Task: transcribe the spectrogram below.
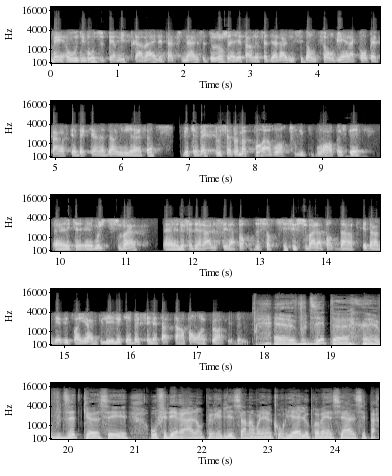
Mais au niveau du permis de travail, l'étape finale, c'est toujours géré par le fédéral aussi. Donc, si on vient à la compétence Québec-Canada en immigration, le Québec peut simplement pas avoir tous les pouvoirs parce que euh, moi, je dis souvent, euh, le fédéral, c'est la porte de sortie, c'est souvent la porte d'entrée dans bien des programmes. Puis le Québec, c'est l'étape tampon un peu entre les deux. Euh, vous dites, euh, vous dites que c'est au fédéral, on peut régler ça en envoyant un courriel. Au provincial, c'est par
